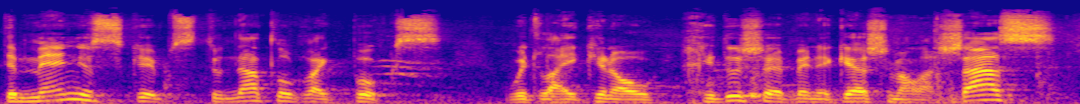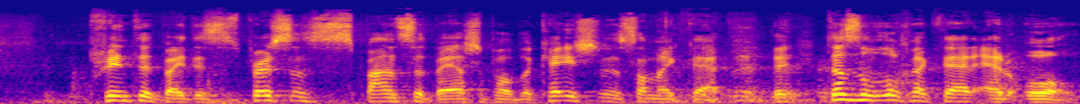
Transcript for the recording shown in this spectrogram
the manuscripts do not look like books with like, you know, Chidusha ben Gershom al Ashas, printed by this person, sponsored by Eshel Publication, or something like that. It doesn't look like that at all.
